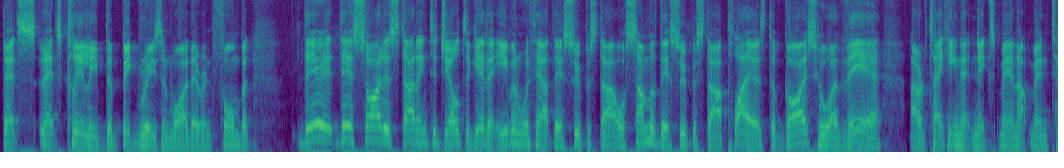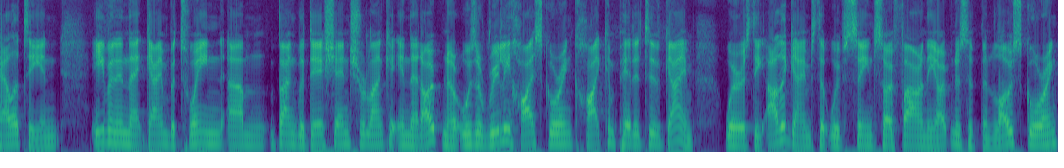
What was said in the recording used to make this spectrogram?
that's that's clearly the big reason why they're in form. But their their side is starting to gel together, even without their superstar or some of their superstar players. The guys who are there are taking that next man up mentality, and even in that game between um, Bangladesh and Sri Lanka in that opener, it was a really high scoring, high competitive game. Whereas the other games that we've seen so far in the openers have been low scoring.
